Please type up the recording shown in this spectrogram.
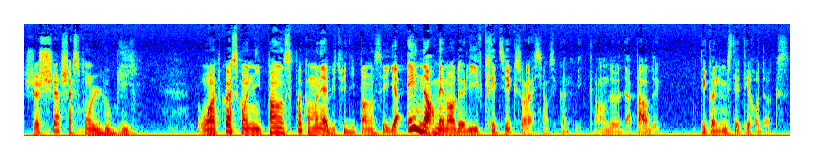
cherche à ce qu'on l'oublie ou en tout cas, ce qu'on n'y pense pas comme on est habitué d'y penser. Il y a énormément de livres critiques sur la science économique hein, de, la part d'économistes hétérodoxes.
